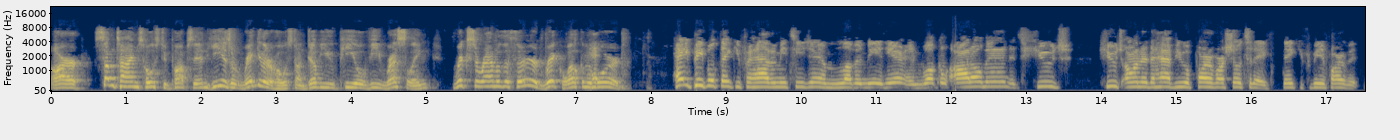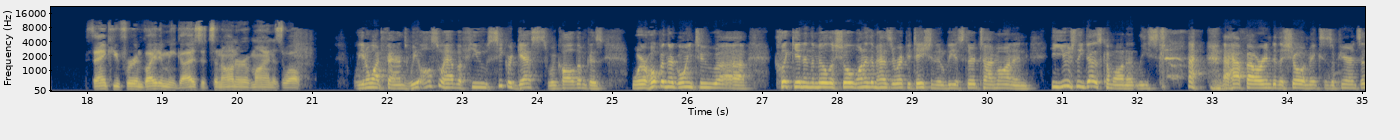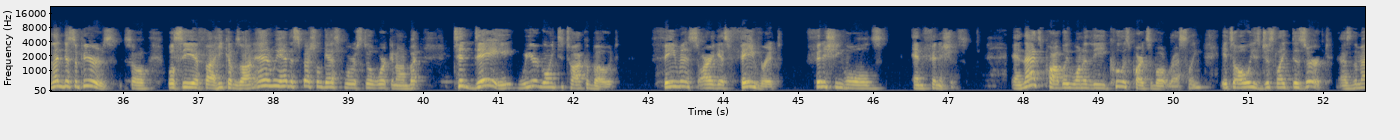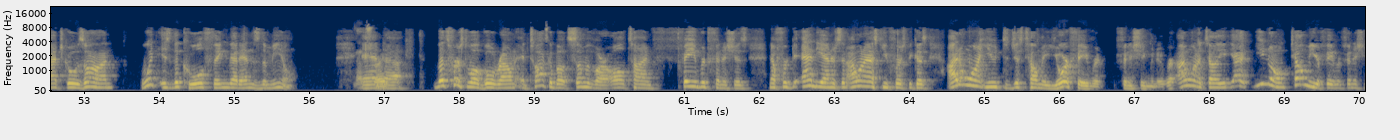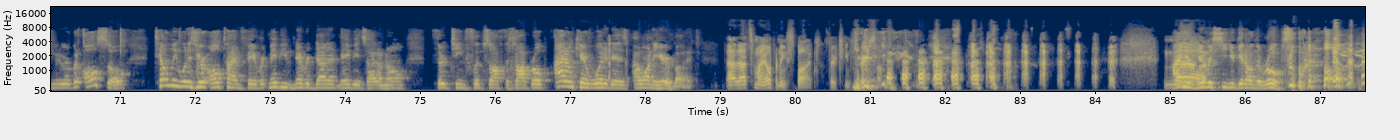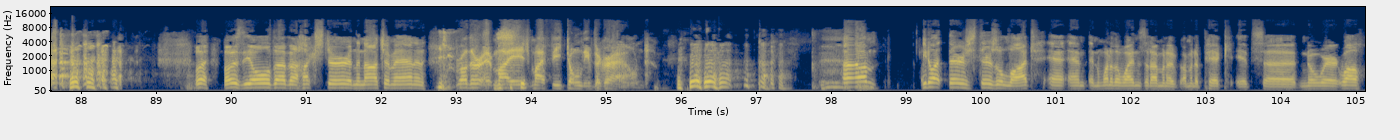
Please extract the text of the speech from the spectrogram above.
our sometimes host who pops in. He is a regular host on WPOV Wrestling, Rick Serrano III. Rick, welcome Hey. aboard. Hey people, thank you for having me, TJ. I'm loving being here and welcome Otto, man. It's huge, huge honor to have you a part of our show today. Thank you for being part of it. Thank you for inviting me, guys. It's an honor of mine as well. You know what, fans? We also have a few secret guests, we call them, because we're hoping they're going to uh, click in in the middle of the show. One of them has a reputation. It'll be his third time on, and he usually does come on at least a half hour into the show and makes his appearance and then disappears. So we'll see if uh, he comes on. And we had a special guest we're still working on. But today we are going to talk about famous, or I guess favorite, finishing holds and finishes. And that's probably one of the coolest parts about wrestling. It's always just like dessert. As the match goes on, what is the cool thing that ends the meal? That's and right. uh, let's first of all go around and talk about some of our all-time favorite finishes. Now, for Andy Anderson, I want to ask you first because I don't want you to just tell me your favorite finishing maneuver. I want to tell you, yeah, you know, tell me your favorite finishing maneuver, but also tell me what is your all-time favorite. Maybe you've never done it. Maybe it's I don't know, 13 flips off the top rope. I don't care what it is. I want to hear about it. That, that's my opening spot. Thirteen flips. I have never seen you get on the ropes. What, what was the old uh, the huckster and the nacho man and brother? At my age, my feet don't leave the ground. Um, you know what? There's there's a lot, and, and and one of the ones that I'm gonna I'm gonna pick. It's uh nowhere. Well,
